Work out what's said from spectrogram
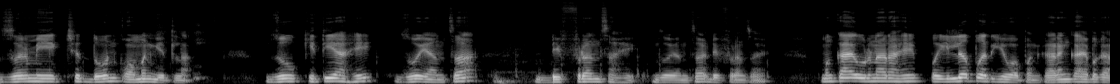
जर मी एक छेद दोन कॉमन घेतला जो किती आहे? जो यांचा डिफरन्स आहे. जो यांचा डिफरन्स आहे. मग काय उरणार आहे? पहिलं पद घेऊ आपण. कारण काय बघा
